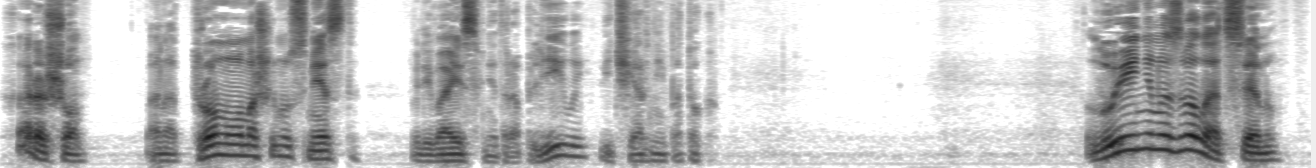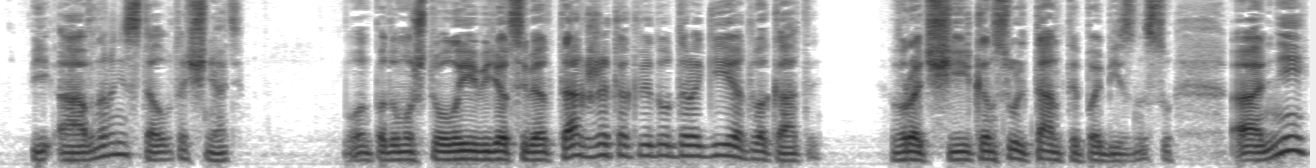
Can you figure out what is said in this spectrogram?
«Хорошо». Она тронула машину с места, вливаясь в неторопливый вечерний поток. Луи не назвала цену, и Авнер не стал уточнять. Он подумал, что Луи ведет себя так же, как ведут дорогие адвокаты, врачи и консультанты по бизнесу. Они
